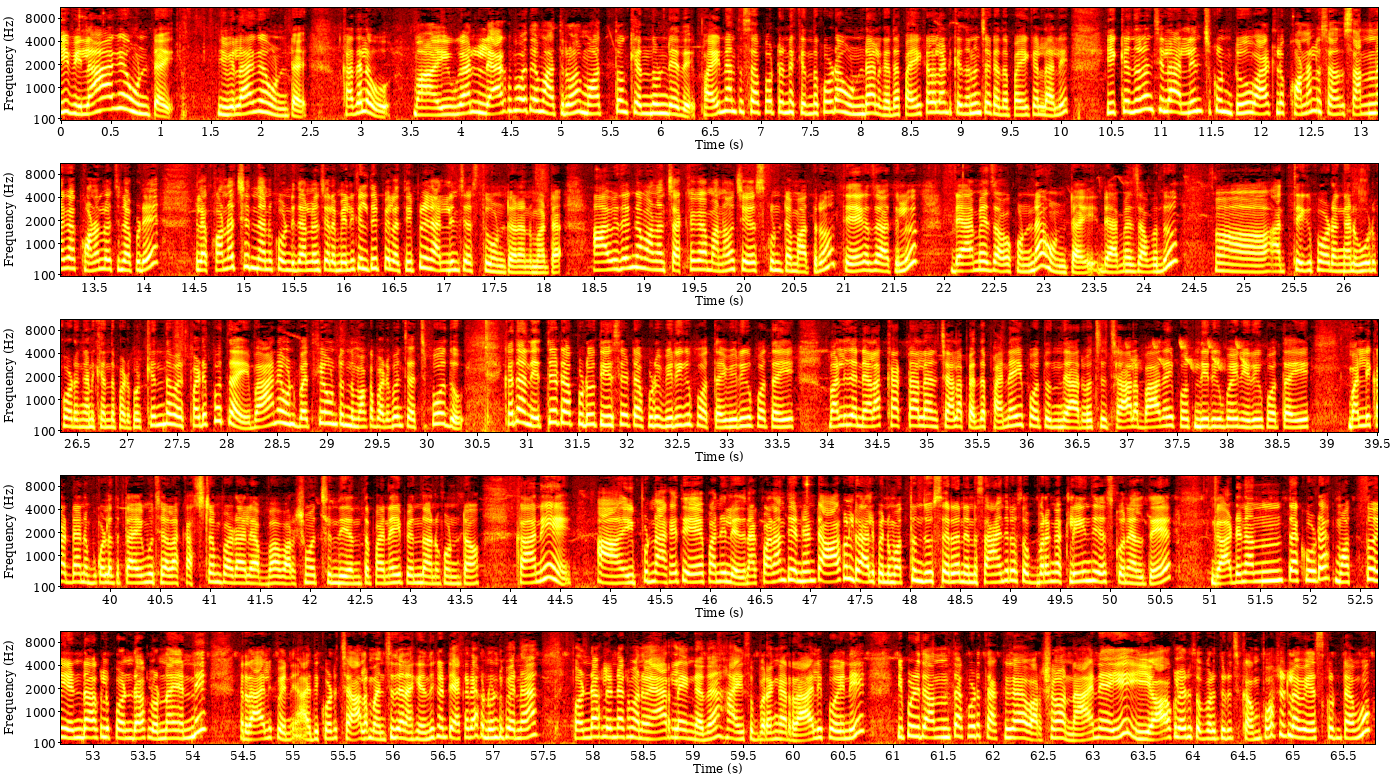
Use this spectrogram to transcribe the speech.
ఇవి ఇలాగే ఉంటాయి. ఇవిలాగే ఉంటాయి. కదలవు. మా ఇవి కానీ లేకపోతే మాత్రం మొత్తం కింద ఉండేది. పైన అంత సపోర్ట్ ఉన్న కింద కూడా ఉండాలి కదా. పైకి వెళ్ళాలంటే కింద నుంచే కదా పైకి వెళ్ళాలి. ఈ కింద నుంచి ఇలా అల్లించుకుంటూ వాటిలో కొనలు స- సన్నగా కొనలు వచ్చినప్పుడే ఇలా కొనొచ్చింది అనుకోండి. దాని నుంచి ఇలా మెలికలు తిప్పి ఇలా తిప్పి నేను అల్లించేస్తూ ఉంటాను అనమాట ఆ విధంగా మనం చక్కగా మనం చేసుకుంటే మాత్రం తీగ జాతులు డ్యామేజ్ అవ్వకుండా ఉంటాయి. డ్యామేజ్ అవ్వదు. అది తెగిపోవడం కానీ ఊడిపోవడం కానీ కింద పడిపో కింద పడిపోతాయి. బాగానే ఉండి బతికే ఉంటుంది. మొక్క పడిపోయి చచ్చిపోదు. కదా ఎత్తేట ఎత్తేటప్పుడు తీసేటప్పుడు విరిగిపోతాయి విరిగిపోతాయి. మళ్ళీ దాన్ని ఎలా కట్టాలని చాలా పెద్ద పని అయిపోతుంది. ఆ రోజు చాలా బాధ అయిపోతుంది. ఇరిగిపోయి ఇరిగిపోతాయి. మళ్ళీ కట్టడానికి కూడా టైం చాలా కష్టం పడాలి. అబ్బా వర్షం వచ్చింది ఎంత పని అయిపోయిందో అనుకుంటాం. కానీ ఇప్పుడు నాకైతే ఏ పని లేదు. నాకు పని అంతా ఏంటంటే ఆకులు రాలిపోయినాయి. మొత్తం చూసారా? నేను సాయంత్రం శుభ్రంగా క్లీన్ చేసుకొని వెళ్తే గార్డెన్ అంతా కూడా మొత్తం ఎండాకులు పండాకులు ఉన్నాయన్నీ రాలిపోయినాయి. అది కూడా చాలా మంచిదే నాకు. ఎందుకంటే ఎక్కడెక్కడ ఉండిపోయినా పండాకులు ఎండాకులు మనం ఏరలేం కదా. అవి శుభ్రంగా రాలిపోయినాయి. ఇప్పుడు ఇదంతా కూడా చక్కగా వర్షం నానేయి ఈ ఆకులను శుభ్రం తుడిచి కంపోస్ట్లో వేసుకుంటాము.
